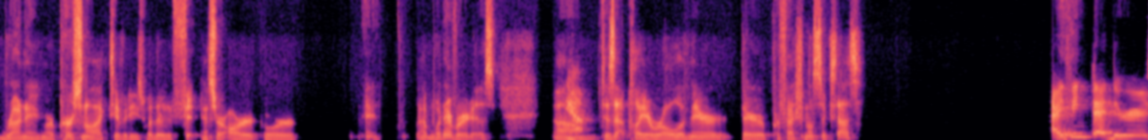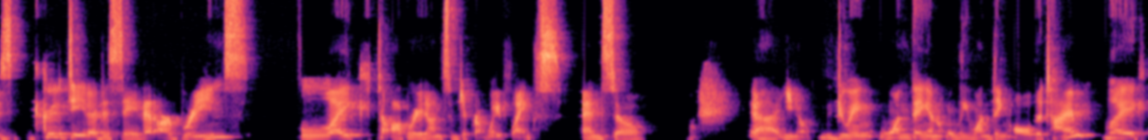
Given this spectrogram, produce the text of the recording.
running or personal activities, whether fitness or art or whatever it is, um, yeah. does that play a role in their their professional success? I think that there is good data to say that our brains like to operate on some different wavelengths. And so, uh, you know, doing one thing and only one thing all the time, like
